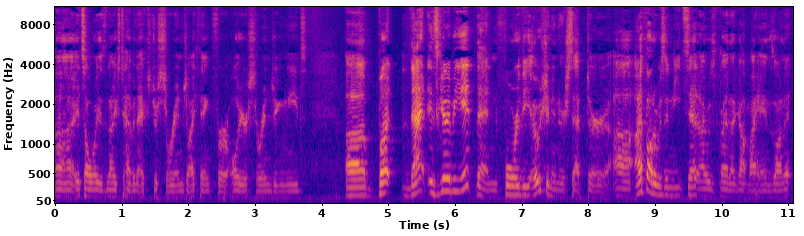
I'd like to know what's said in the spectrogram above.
Uh, it's always nice to have an extra syringe, I think, for all your syringing needs. Uh, but that is going to be it then for the Ocean Interceptor. Uh, I thought it was a neat set. I was glad I got my hands on it.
